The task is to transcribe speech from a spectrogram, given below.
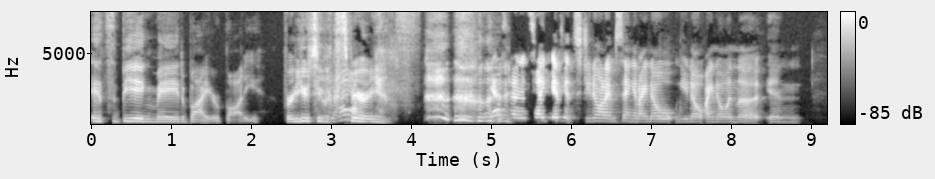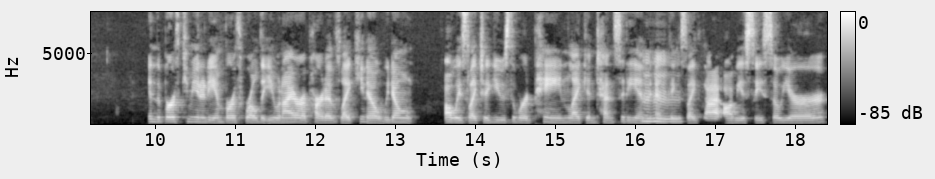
it's being made by your body for you to yeah. experience yes and it's like if it's do you know what i'm saying and i know you know i know in the in in the birth community and birth world that you and i are a part of like you know we don't always like to use the word pain like intensity and, mm-hmm. and things like that obviously so you're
